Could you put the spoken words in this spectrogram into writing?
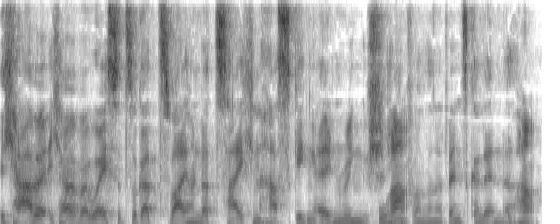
Ich habe, ich habe bei Wasted sogar 200 Zeichen Hass gegen Elden Ring geschrieben Oha. von unserem Adventskalender. Oha.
